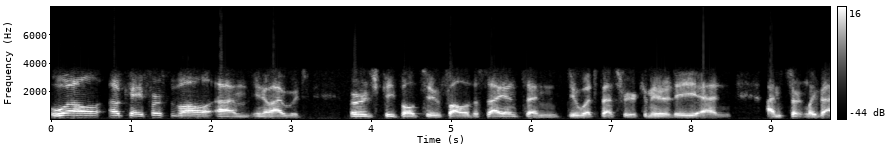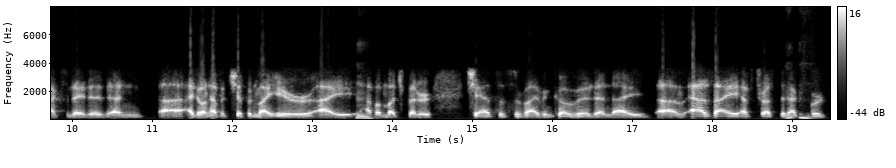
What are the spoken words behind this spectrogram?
Well, okay. First of all, um, you know, I would urge people to follow the science and do what's best for your community. And I'm certainly vaccinated, and uh, I don't have a chip in my ear. I have a much better chance of surviving COVID, and I, um, as I have trusted experts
